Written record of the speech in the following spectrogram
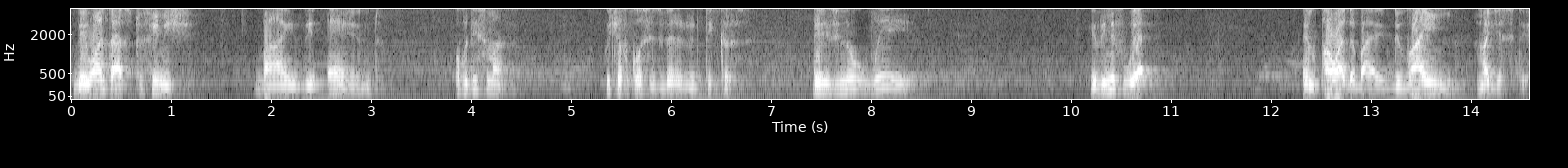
they want us to finish by the end of this month, which of course is very ridiculous. There is no way, even if we are empowered by divine majesty,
